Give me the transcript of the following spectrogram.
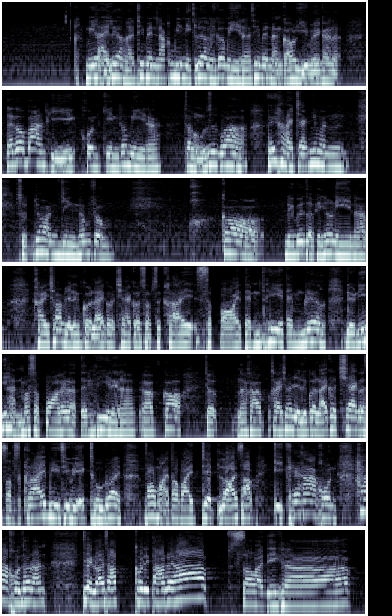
มีหลายเรื่องอะที่เป็นนักบินอีกเรื่องหนึงก็มีนะที่เป็นหนังเกาหลีเหมือนกันอะแล้วก็บ้านผีคนกินก็มีนะแต่ผมรู้สึกว่าเฮ้ยไฮแจ็คนี่มันสุดยอดจริงท่านผู้ชม ก็ รีวิวแต่เพียงเท่านี้นะครับ ใครชอบอย่าลืมกดไลค์ กดแชร์ กด subscribe สปอยเต็มที่เต็มเรื่อง เดี๋ยวนี้หันมาสปอยกันแบบเต็มที่เลยนะครับ ก็จบนะครับ ใครชอบอย่าลืมกดไลค์ กดแชร์ กด subscribe BTV X2 ด้วย เป้าหมายต่อไป 700 ซับ อีกแค่ 5 คน 5 คนเท่านั้น 700 ซับ กดติดตามเลยครับ สวัสดีครับ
